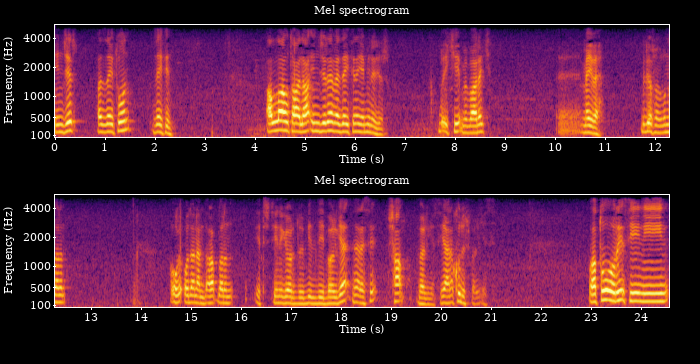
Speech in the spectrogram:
incir ve zeytun zeytin. Allahu Teala incire ve zeytine yemin ediyor. Bu iki mübarek e, meyve. Biliyorsunuz bunların o, o dönemde Arapların yetiştiğini gördüğü, bildiği bölge neresi? Şam bölgesi. Yani Kudüs bölgesi. Ve Turi Sinin.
